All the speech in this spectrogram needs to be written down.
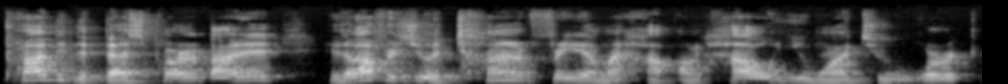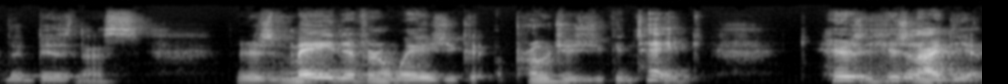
probably the best part about it, it offers you a ton of freedom on how, on how you want to work the business. There's many different ways you could approaches you can take. Here's here's an idea.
